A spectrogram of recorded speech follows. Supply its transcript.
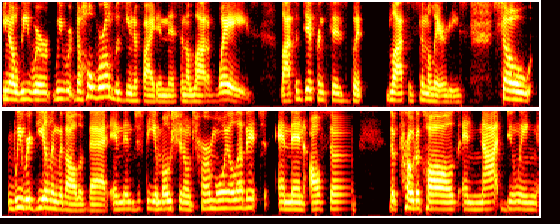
You know, we were we were the whole world was unified in this in a lot of ways, lots of differences, but lots of similarities. So we were dealing with all of that, and then just the emotional turmoil of it, and then also the protocols and not doing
